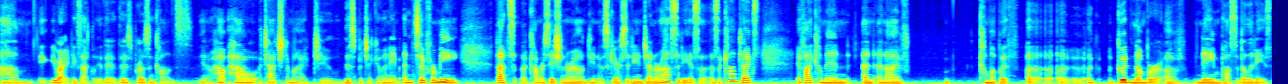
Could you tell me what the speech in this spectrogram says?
um, you're right, exactly. There, there's pros and cons. You know, how how attached am I to this particular name? And so for me, that's a conversation around you know scarcity and generosity as a as a context if I come in and, and I've come up with a, a, a good number of name possibilities,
